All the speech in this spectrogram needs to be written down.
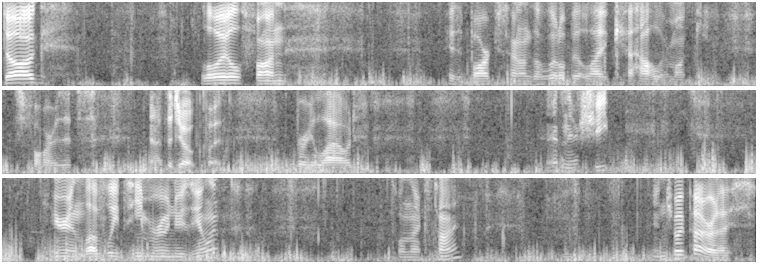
dog loyal, fun. His bark sounds a little bit like a howler monkey, as far as it's, no, it's a joke, but very loud. And there's sheep here in lovely Timaru, New Zealand. Until next time, enjoy paradise.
